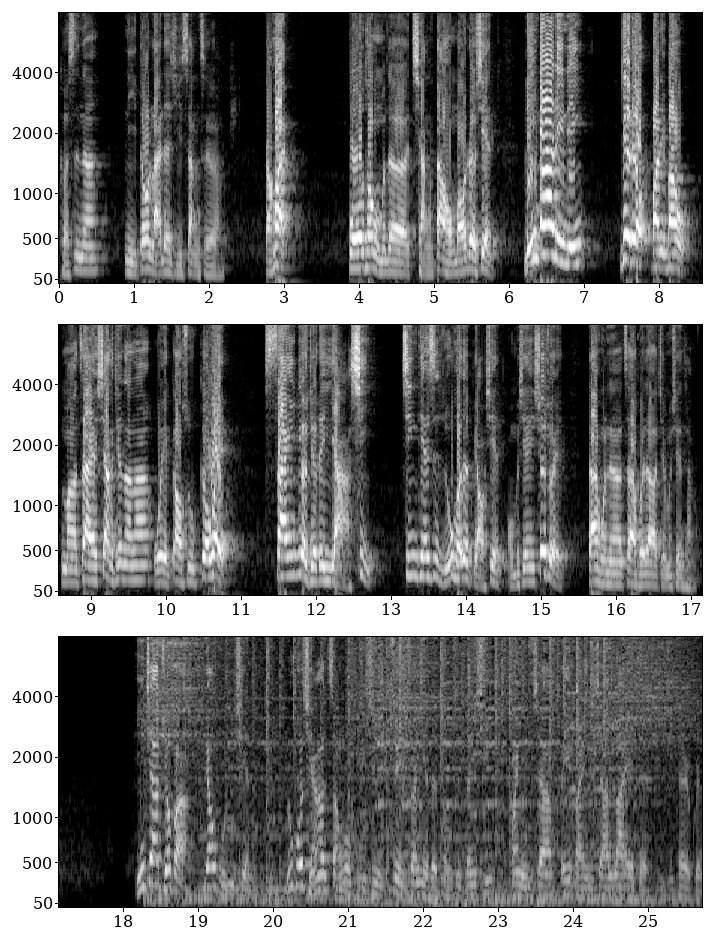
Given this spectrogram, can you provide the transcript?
可是呢，你都来得及上车啊，赶快拨通我们的抢大红包热线零八零零六六八零八五。那么在下个阶段呢，我也告诉各位三一六九的雅信今天是如何的表现。我们先休息，待会呢再回到节目现场。赢家九法标股立线。如果想要掌握股市最专业的投资分析，欢迎加非凡、加 Line 以及 Telegram。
